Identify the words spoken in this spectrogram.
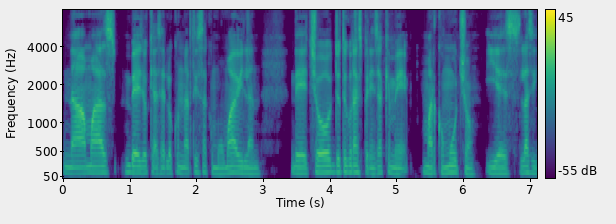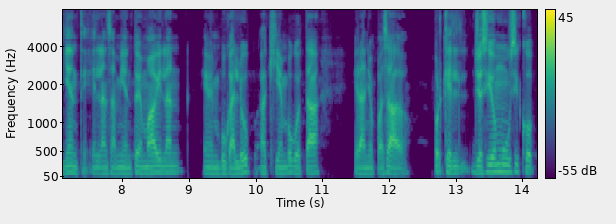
nada más bello que hacerlo con un artista como Mavilan. De hecho, yo tengo una experiencia que me marcó mucho y es la siguiente, el lanzamiento de Mavilan en Bugaloop, aquí en Bogotá, el año pasado porque yo he sido músico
